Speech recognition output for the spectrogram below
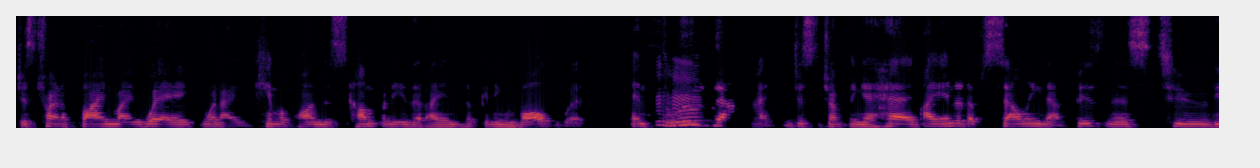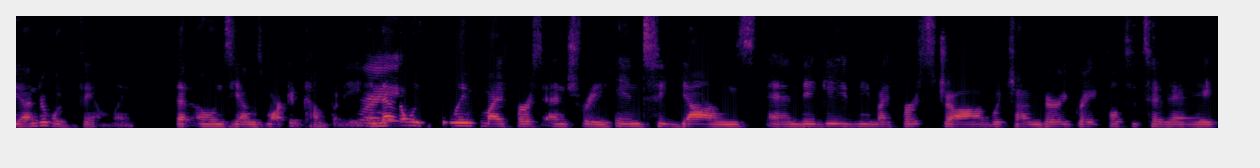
just trying to find my way when I came upon this company that I ended up getting involved with. And through mm-hmm. that, just jumping ahead, I ended up selling that business to the Underwood family that owns Young's Market Company. Right. And that was really my first entry into Young's. And they gave me my first job, which I'm very grateful to today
